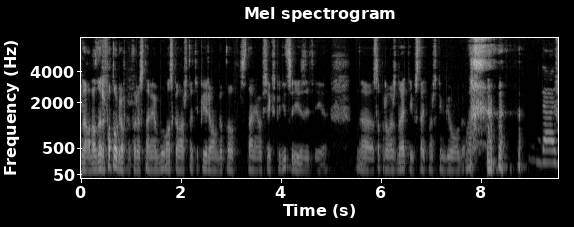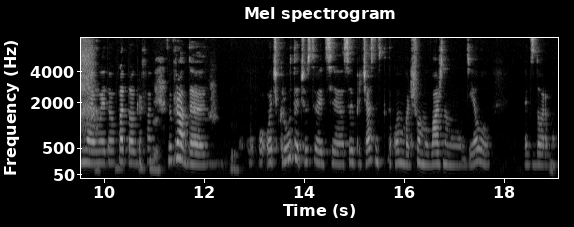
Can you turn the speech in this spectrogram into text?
Да, у нас даже фотограф, который с нами был, он сказал, что теперь он готов с нами во все экспедиции ездить и э, сопровождать и стать морским биологом. Да, знаем мы этого фотографа. Да. Ну, правда, очень круто чувствовать свою причастность к такому большому важному делу. Это здорово.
